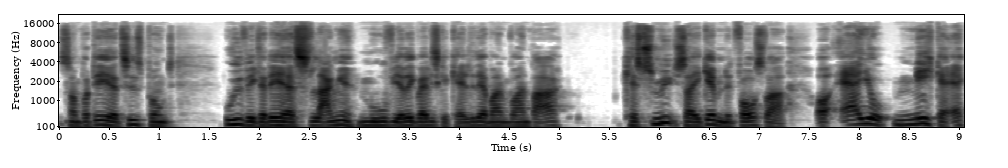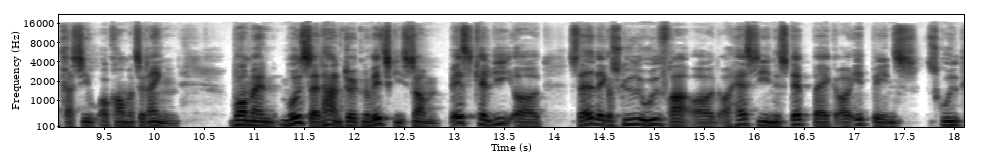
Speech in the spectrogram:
som på det her tidspunkt udvikler det her slange move, jeg ved ikke, hvad vi skal kalde det der, hvor han, hvor han bare kan smyge sig igennem et forsvar, og er jo mega aggressiv og kommer til ringen. Hvor man modsat har en Dirk Nowitzki, som bedst kan lide at stadigvæk at skyde udefra og, og have sine step back og etbens skud.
